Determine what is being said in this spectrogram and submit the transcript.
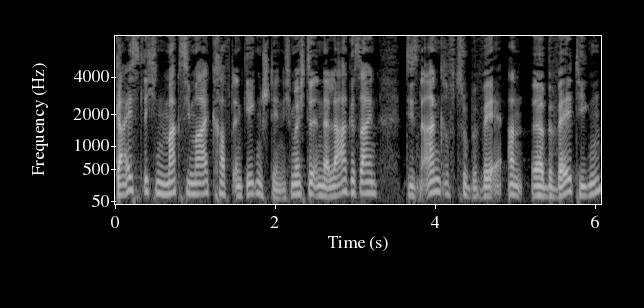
geistlichen Maximalkraft entgegenstehen. Ich möchte in der Lage sein, diesen Angriff zu äh, bewältigen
